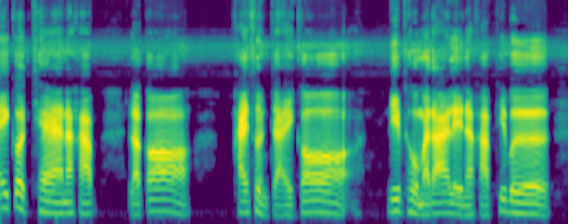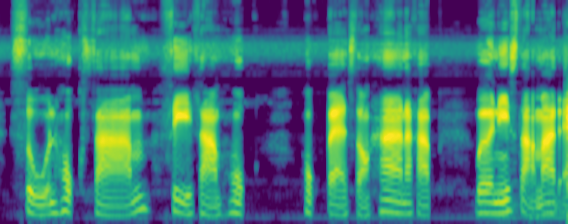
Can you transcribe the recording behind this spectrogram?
ค์กดแชร์นะครับ แล้วก็ใครสนใจก็รีบโทรมาได้เลยนะครับ ที่เบอร์ 0 6 3 4 3 6 6 8 2 5 นะครับ เบอร์นี้สามารถแอ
